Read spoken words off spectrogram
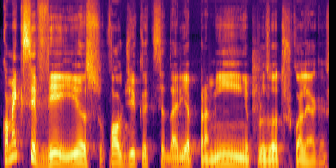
como é que você vê isso? Qual dica que você daria para mim e para os outros colegas?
